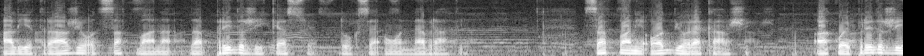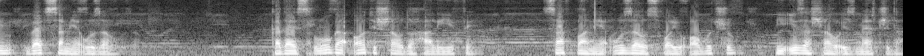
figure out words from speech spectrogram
ali je tražio od Safvana da pridrži kesu dok se on ne vrati. Safvan je odbio rekavši, ako je pridržim, već sam je uzao. Kada je sluga otišao do halife, Safvan je uzeo svoju obuću i izašao iz mečida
